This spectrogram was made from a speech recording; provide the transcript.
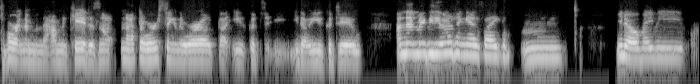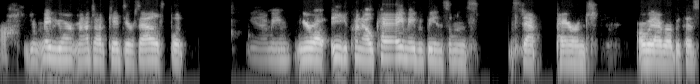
supporting them when they're having a kid is not not the worst thing in the world that you could you know you could do and then maybe the other thing is like mm, you know maybe oh, you maybe you weren't mad to have kids yourself but you know I mean you're you kind of okay maybe being someone's step parent or whatever because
